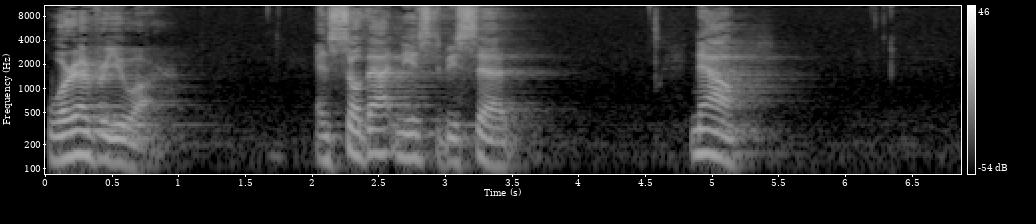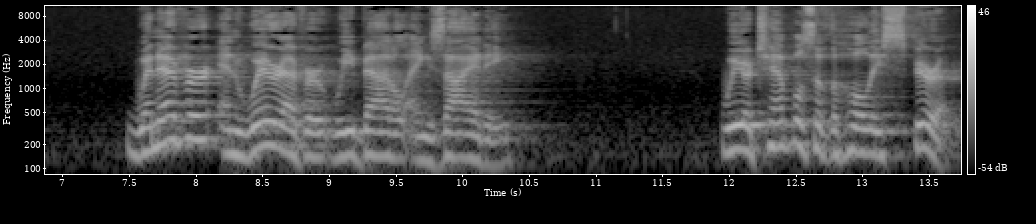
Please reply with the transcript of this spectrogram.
wherever you are. And so that needs to be said. Now, whenever and wherever we battle anxiety, we are temples of the Holy Spirit.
